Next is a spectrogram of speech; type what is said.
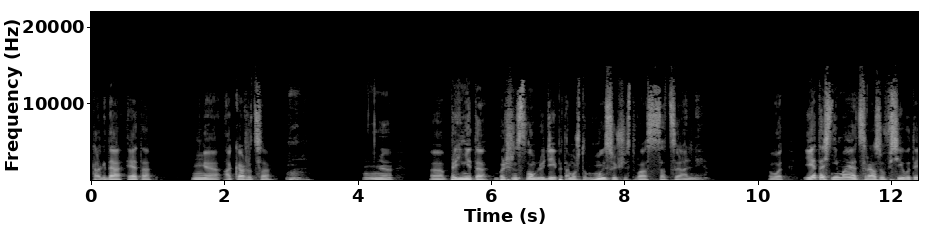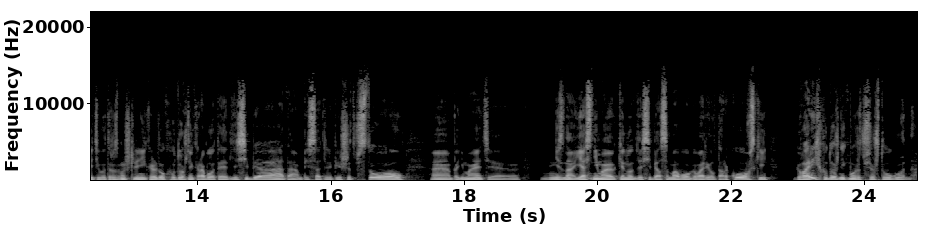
когда это окажется Э, принято большинством людей, потому что мы существа социальные. Вот. И это снимает сразу все вот эти вот размышления, когда художник работает для себя, там, писатель пишет в стол, э, понимаете, э, не знаю, я снимаю кино для себя самого, говорил Тарковский. Говорить художник может все, что угодно.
